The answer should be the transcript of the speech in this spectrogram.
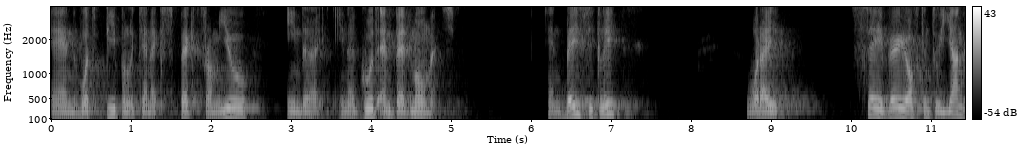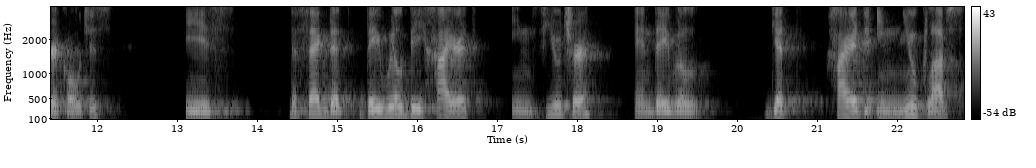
and what people can expect from you in the in a good and bad moments. And basically, what I say very often to younger coaches is the fact that they will be hired in future and they will get hired in new clubs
